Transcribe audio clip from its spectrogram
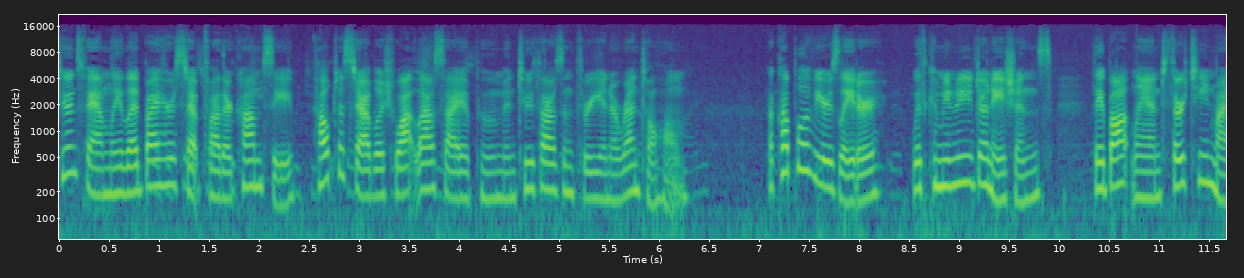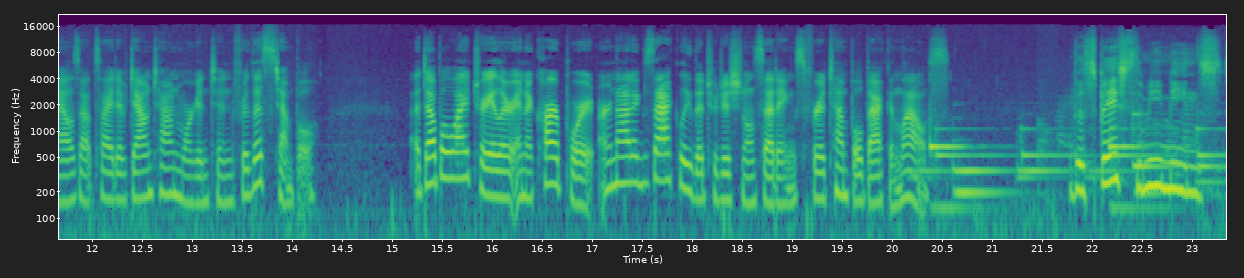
Toon's family, led by her stepfather Kamsi, helped establish Wat Lao Sayapum in 2003 in a rental home. A couple of years later, with community donations, they bought land 13 miles outside of downtown Morganton for this temple. A double wide trailer and a carport are not exactly the traditional settings for a temple back in Laos. The space to me means,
